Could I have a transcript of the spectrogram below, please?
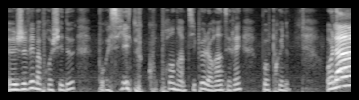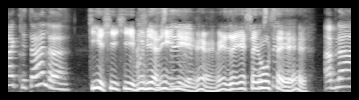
Euh, je vais m'approcher d'eux pour essayer de comprendre un petit peu leur intérêt pour Prune. Hola, ¿qué tal? Si, si, si, muy bien. Eh, Habla,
